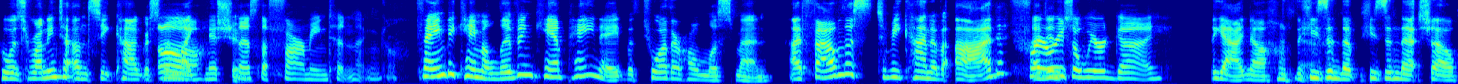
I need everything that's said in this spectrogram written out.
who was running to unseat Congressman oh, Mike Michaud. That's the Farmington. Thane became a living campaign aide with two other homeless men. I found this to be kind of odd. Frary's a weird guy. Yeah, I know. Yeah. He's in the he's in that show.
